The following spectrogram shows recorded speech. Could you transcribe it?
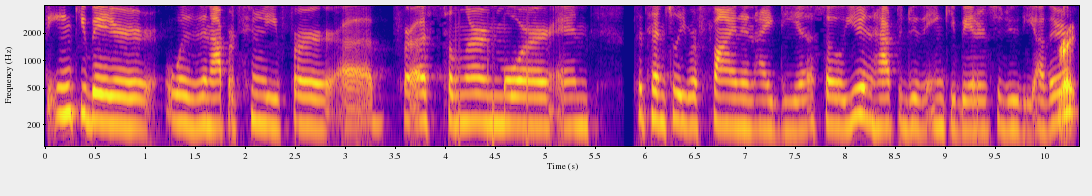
The incubator was an opportunity for uh for us to learn more and potentially refine an idea. So you didn't have to do the incubator to do the other. Right.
